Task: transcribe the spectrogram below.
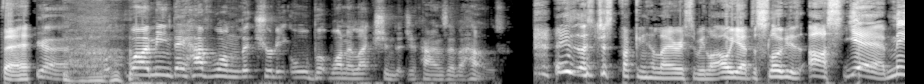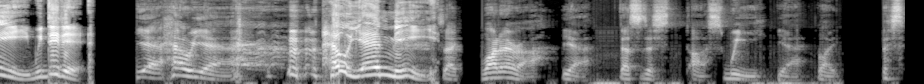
there. Yeah. Well, I mean, they have won literally all but one election that Japan's ever held. It's, it's just fucking hilarious to me. Like, oh yeah, the slogan is us, yeah, me, we did it. Yeah, hell yeah. Hell yeah, me. it's like, whatever. Yeah, that's just us. We, yeah. Like, this.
